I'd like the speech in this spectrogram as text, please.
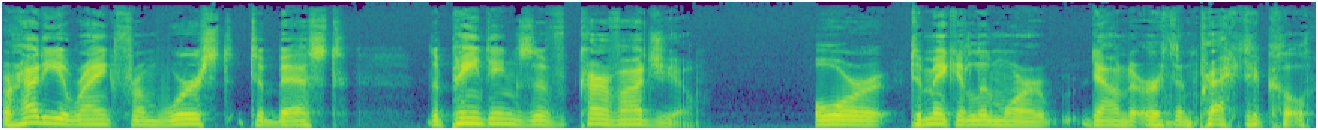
Or how do you rank from worst to best the paintings of Caravaggio? Or to make it a little more down to earth and practical,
